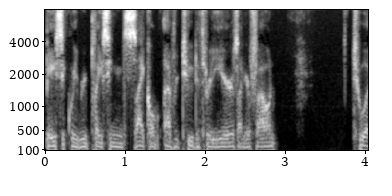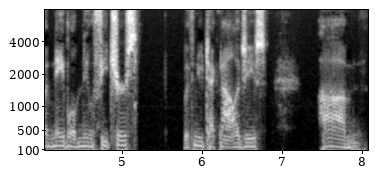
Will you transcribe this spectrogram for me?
basically replacing cycle every two to three years on your phone to enable new features with new technologies. Um,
